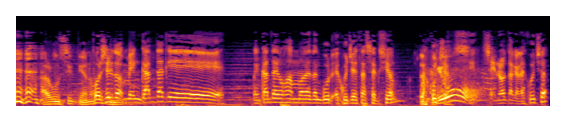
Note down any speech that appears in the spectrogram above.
algún sitio, ¿no? Por cierto, me encanta que... Me encanta que Juan Betancourt escuche esta sección. ¿La escucha? Sí, se nota que la escucha,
